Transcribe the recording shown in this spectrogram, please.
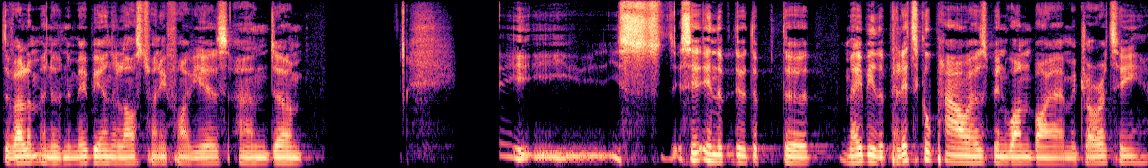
development of Namibia in the last 25 years, and. Um, in the, the, the, the, maybe the political power has been won by a majority,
